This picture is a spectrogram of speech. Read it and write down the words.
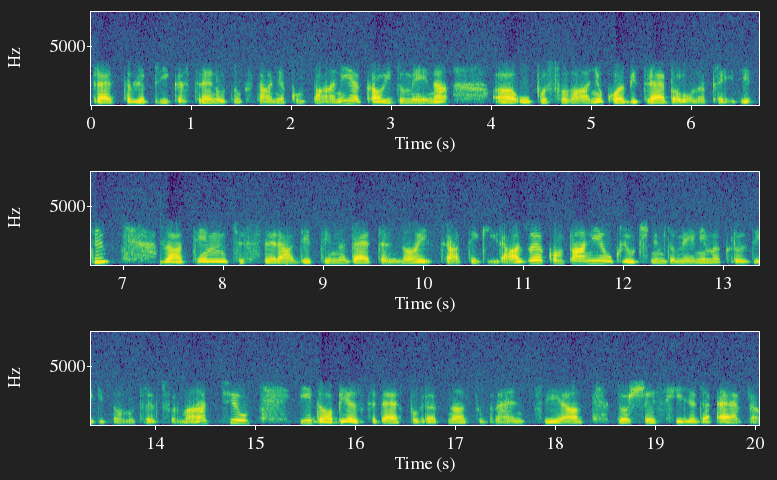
predstavlja prikaz trenutnog stanja kompanija kao i domena u poslovanju koje bi trebalo unaprediti. Zatim će se raditi na detaljnoj strategiji razvoja kompanije u ključnim domenima kroz digitalnu transformaciju i dobija se bespovratna subvencija do 6000 evra.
